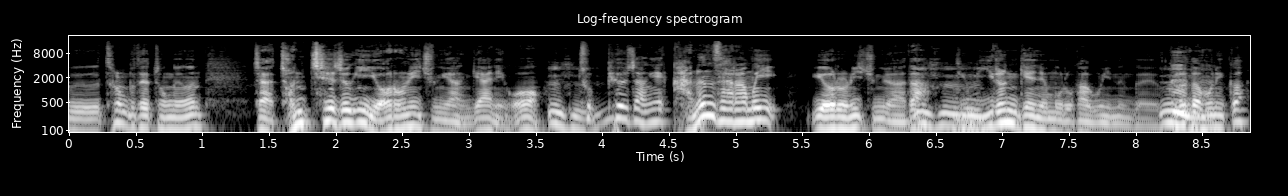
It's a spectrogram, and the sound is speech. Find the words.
그 트럼프 대통령은 자 전체적인 여론이 중요한 게 아니고 음흠. 투표장에 가는 사람의 여론이 중요하다. 음흠. 지금 이런 개념으로 가고 있는 거예요. 그러다 네. 보니까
